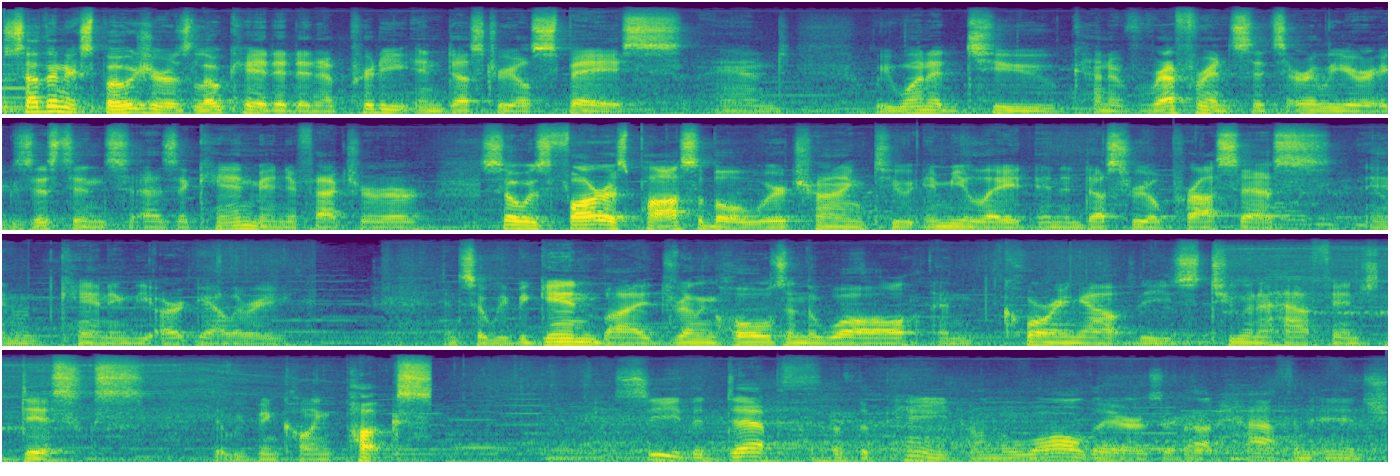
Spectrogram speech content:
Southern Exposure is located in a pretty industrial space, and we wanted to kind of reference its earlier existence as a can manufacturer. So, as far as possible, we're trying to emulate an industrial process in canning the art gallery. And so we begin by drilling holes in the wall and coring out these two and a half inch discs that we've been calling pucks. See the depth of the paint on the wall there is about half an inch.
